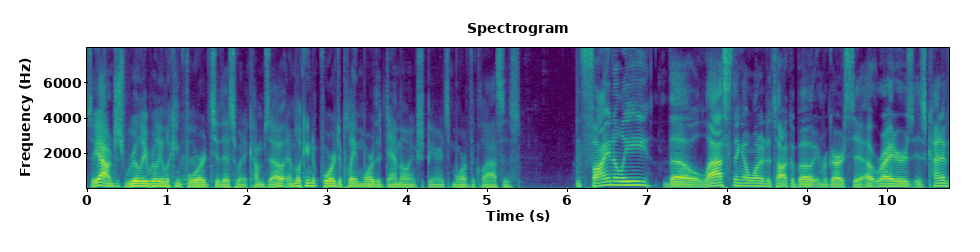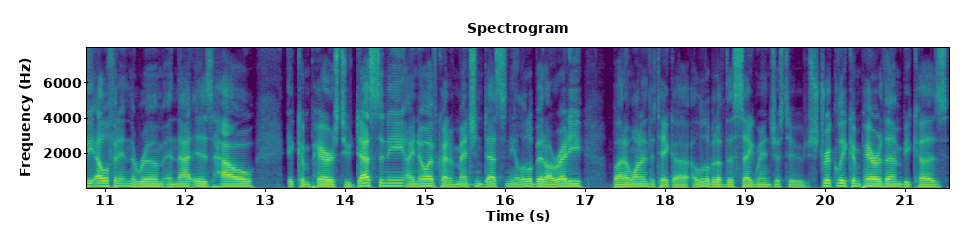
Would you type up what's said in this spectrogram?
So yeah, I'm just really, really looking forward to this when it comes out. I'm looking forward to play more of the demo and experience more of the classes. And finally, the last thing I wanted to talk about in regards to Outriders is kind of the elephant in the room, and that is how it compares to Destiny. I know I've kind of mentioned Destiny a little bit already, but I wanted to take a, a little bit of this segment just to strictly compare them because,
